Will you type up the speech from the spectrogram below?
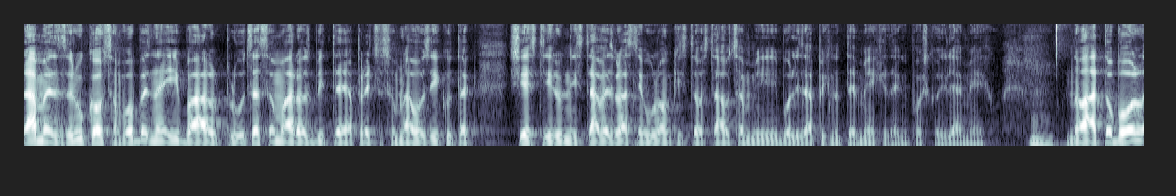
Rame s rukou som vôbec nehýbal, plúca som mal rozbité a prečo som na vozíku, tak šiestý hrudný stavec, vlastne úlomky z toho stavca mi boli zapichnuté v mieche, tak mi poškodili aj miechu. Mm. No a to bol,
